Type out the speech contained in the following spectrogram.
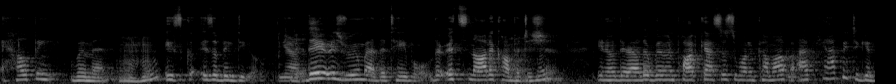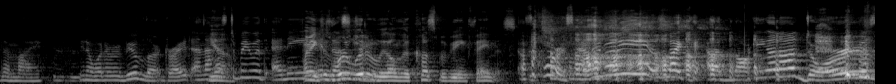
helping women Mm-hmm. is is a big deal. Yeah. Yes. There is room at the table. There, it's not a competition. You know, there are other women podcasters who want to come up. I'd be happy to give them my, you know, whatever we've learned, right? And that Yeah. has to be with any. I mean, because we're literally on the cusp of being famous. Of course, everybody is like uh, knocking on our doors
